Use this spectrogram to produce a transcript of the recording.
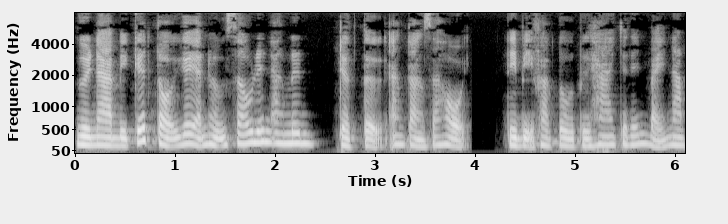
Người nào bị kết tội gây ảnh hưởng xấu đến an ninh, trật tự, an toàn xã hội thì bị phạt tù từ 2 cho đến 7 năm.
